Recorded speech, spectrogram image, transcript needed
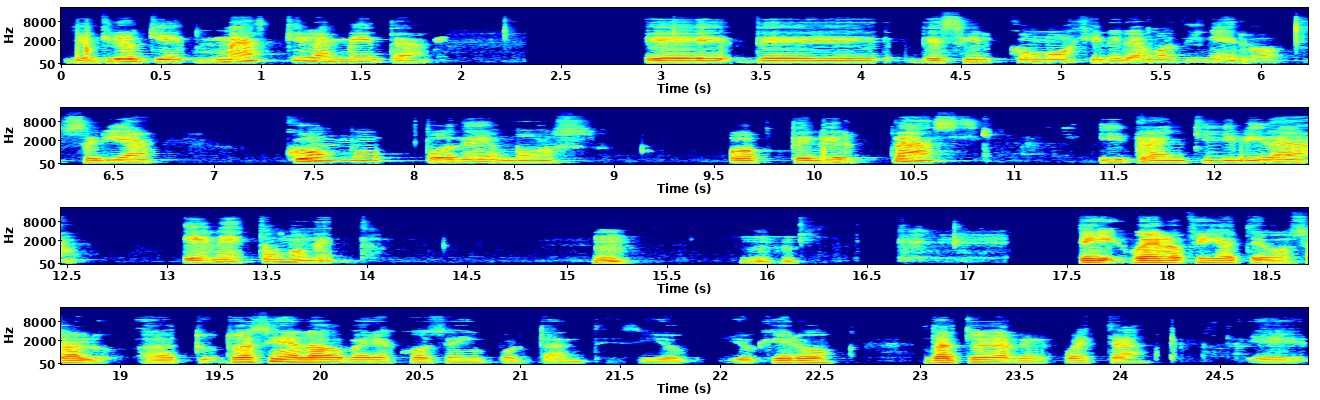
Yo creo que más que la meta eh, de decir cómo generamos dinero, sería cómo podemos obtener paz y tranquilidad en estos momentos. Mm, sí, bueno, fíjate, Gonzalo, ah, tú, has señalado varias cosas importantes y yo, yo quiero darte una respuesta eh,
